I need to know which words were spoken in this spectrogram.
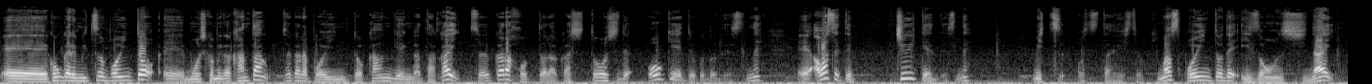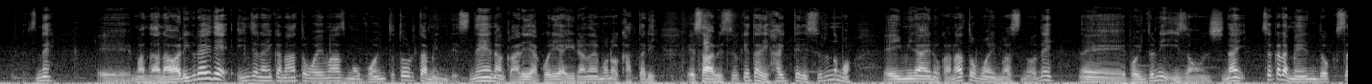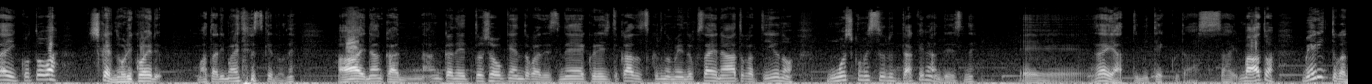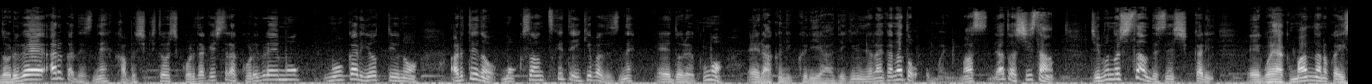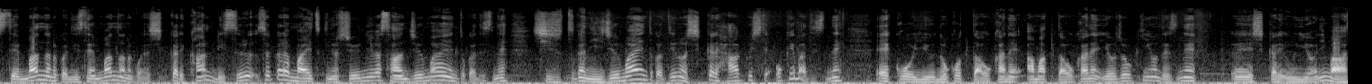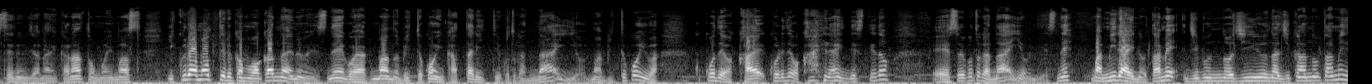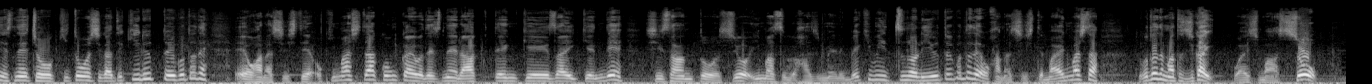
えー、今回の3つのポイント、えー、申し込みが簡単、それからポイント還元が高い、それからほったらかし投資で OK ということですね。えー、合わせて注意点ですね。3つお伝えしておきます。ポイントで依存しないですね。えー、まあ、7割ぐらいでいいんじゃないかなと思います。もうポイント取るためにですね、なんかあれやこれやいらないものを買ったり、サービス受けたり入ったりするのも意味ないのかなと思いますので、えー、ポイントに依存しない。それからめんどくさいことはしっかり乗り越える。当たり前ですけどね。はい、なんか、なんかネット証券とかですね、クレジットカード作るのめんどくさいなとかっていうのを申し込みするだけなんでですね、えー、やってみてください。まあ、あとはメリットがどれぐらいあるかですね。株式投資これだけしたらこれぐらいも儲かるよっていうのをある程度目算つけていけばですね、え努力も楽にクリアできるんじゃないかなと思います。であとは資産。自分の資産をですね、しっかり500万なのか1000万なのか2000万なのかしっかり管理する。それから毎月の収入が30万円とかですね、支出が20万円とかっていうのをしっかり把握しておけばですね、えこういう残ったお金、余ったお金、余剰金をですね、え、しっかり運用に回せるんじゃないかなと思います。いくら持ってるかも分かんないのにですね500万のビットコイン買ったりっていうことがないよまあビットコインはここでは買えこれでは買えないんですけど、えー、そういうことがないようにですね、まあ、未来のため自分の自由な時間のためにですね長期投資ができるということで、えー、お話ししておきました。今回はですね楽天経済圏で資産投資を今すぐ始めるべき3つの理由ということでお話ししてまいりました。ということでまた次回お会いしましょう。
